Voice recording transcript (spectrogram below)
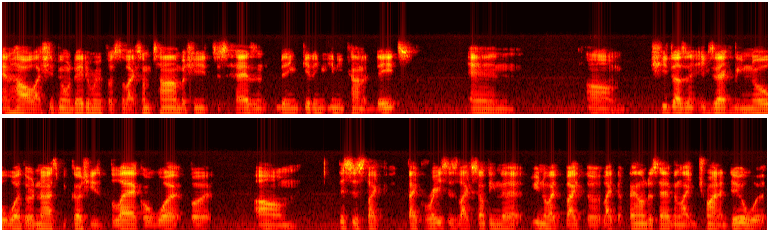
and how like she's been on dating ring for so, like some time, but she just hasn't been getting any kind of dates, and um, she doesn't exactly know whether or not it's because she's black or what, but um, this is like like race is like something that you know like like the like the founders have been like trying to deal with,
